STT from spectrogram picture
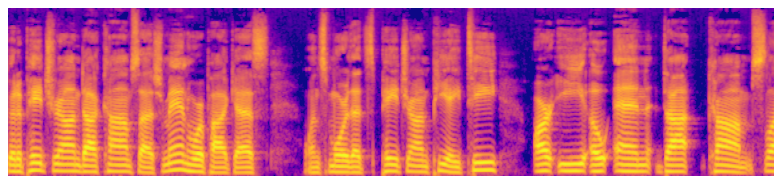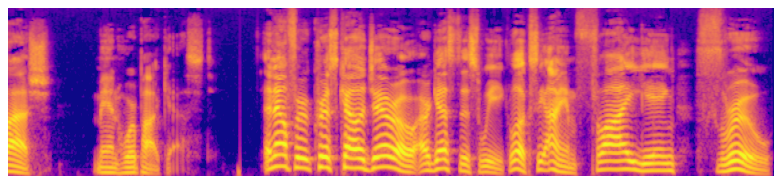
Go to patreon.com slash manwhorepodcast. Once more, that's Patreon, P-A-T-R-E-O-N dot com slash manwhorepodcast. And now for Chris Calogero, our guest this week. Look, see, I am flying through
